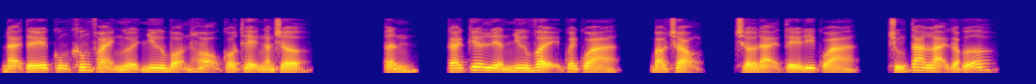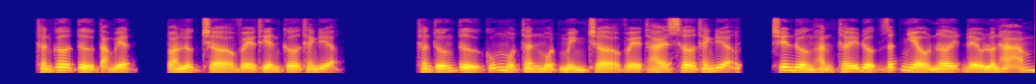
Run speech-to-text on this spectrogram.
Đại tế cũng không phải người như bọn họ có thể ngăn trở. Ân, cái kia liền như vậy quay qua, bảo trọng, chờ đại tế đi qua, chúng ta lại gặp gỡ. Thần cơ tử tạm biệt, toàn lực trở về thiên cơ thánh địa thần tướng tử cũng một thân một mình trở về thái sơ thánh địa, trên đường hắn thấy được rất nhiều nơi đều luân hãm,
